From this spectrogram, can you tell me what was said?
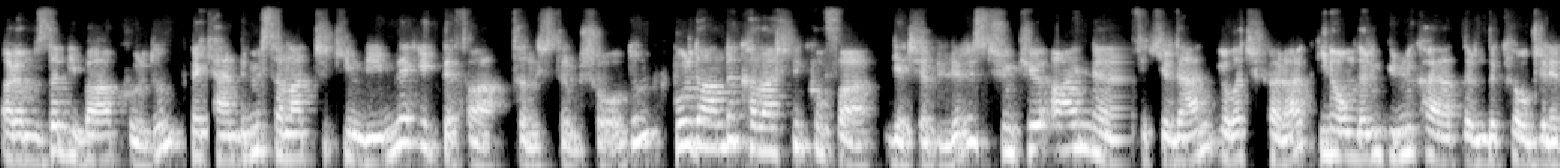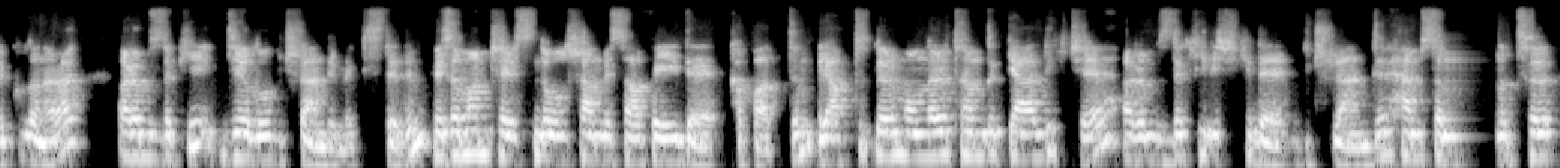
aramızda bir bağ kurdum ve kendimi sanatçı kimliğimle ilk defa tanıştırmış oldum. Buradan da Kalashnikov'a geçebiliriz. Çünkü aynı fikirden yola çıkarak yine onların günlük hayatlarındaki objeleri kullanarak aramızdaki diyaloğu güçlendirmek istedim. Ve zaman içerisinde oluşan mesafeyi de kapattım. Yaptıklarım onlara tanıdık geldikçe aramızdaki ilişki de güçlendi. Hem sanatı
